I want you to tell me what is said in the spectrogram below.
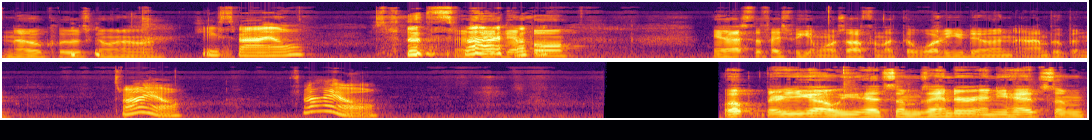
No clue what's going on. Can you smile? Okay, dimple. Yeah, that's the face we get more often. Like the "What are you doing?" and I'm pooping. Smile. Smile. Well, there you go. You had some Xander and you had some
